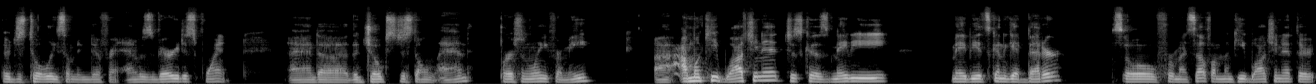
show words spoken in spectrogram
They're just totally something different, and it was very disappointing. And uh, the jokes just don't land personally for me. Uh, I'm gonna keep watching it just because maybe maybe it's gonna get better. So for myself, I'm gonna keep watching it. They're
